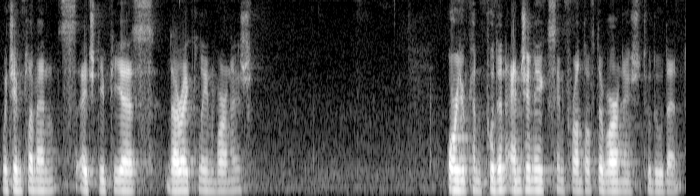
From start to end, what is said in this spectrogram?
which implements HTTPS directly in Varnish. Or you can put an Nginx in front of the Varnish to do that.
